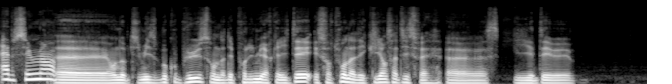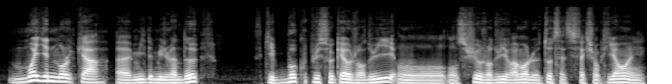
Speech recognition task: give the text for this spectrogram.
Absolument. Euh, on optimise beaucoup plus, on a des produits de meilleure qualité et surtout on a des clients satisfaits. Euh, ce qui était moyennement le cas euh, mi-2022, ce qui est beaucoup plus le cas aujourd'hui. On, on suit aujourd'hui vraiment le taux de satisfaction client et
